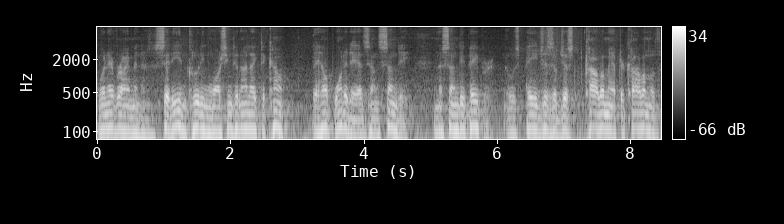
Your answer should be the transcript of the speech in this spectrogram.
whenever I'm in a city, including Washington, I like to count the help wanted ads on Sunday in the Sunday paper. Those pages of just column after column of,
